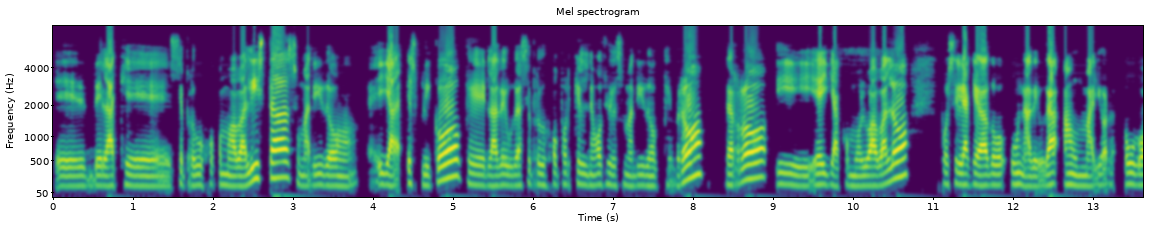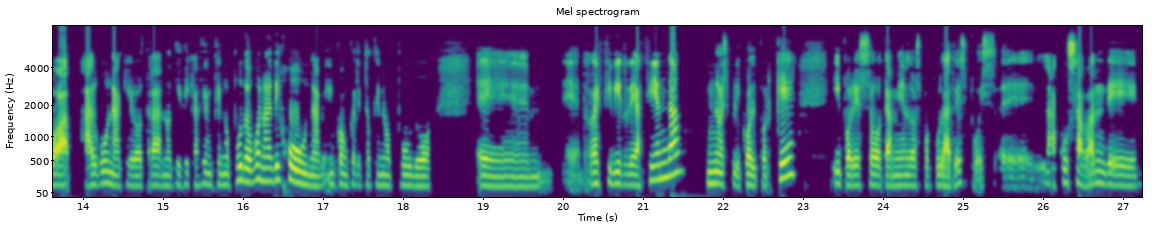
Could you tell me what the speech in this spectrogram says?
eh, de la que se produjo como avalista, su marido, ella explicó que la deuda se produjo porque el negocio de su marido quebró, cerró y ella como lo avaló, pues se le ha quedado una deuda aún mayor. Hubo alguna que otra notificación que no pudo, bueno, dijo una en concreto que no pudo eh, eh, recibir de Hacienda, no explicó el por qué y por eso también los populares pues la acusaban de,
